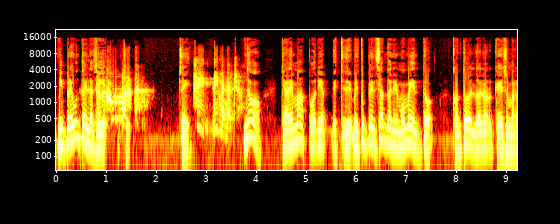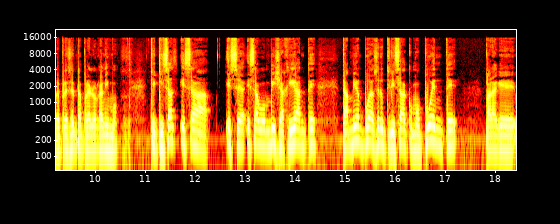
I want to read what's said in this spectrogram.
Mi pregunta es la Lo siguiente. mejor para... Sí. Sí, dime Nacho. No, que además podría, este, estoy pensando en el momento, con todo el dolor que eso me representa para el organismo, que quizás esa, esa, esa bombilla gigante también pueda ser utilizada como puente para que,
